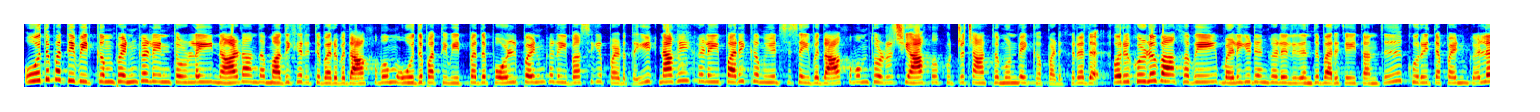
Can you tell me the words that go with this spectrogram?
ஊதுபத்தி விற்கும் பெண்களின் தொல்லை நாடாந்தம் அதிகரித்து வருவதாகவும் ஊதுபத்தி விற்பது போல் பெண்களை வசியப்படுத்தி நகைகளை பறிக்க முயற்சி செய்வதாகவும் தொடர்ச்சியாக குற்றச்சாட்டு முன்வைக்கப்படுகிறது. ஒரு குழுவாகவே வெளியிடங்களில் இருந்து வருகை தந்து குறித்த பெண்கள்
